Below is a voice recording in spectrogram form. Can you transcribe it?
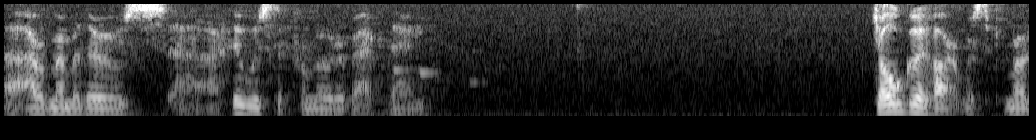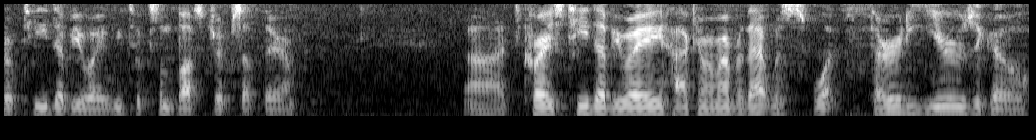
Uh, I remember those. Uh, who was the promoter back then? Joel Goodhart was the promoter of TWA. We took some bus trips up there. Uh, Christ, TWA, I can remember that was what 30 years ago.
